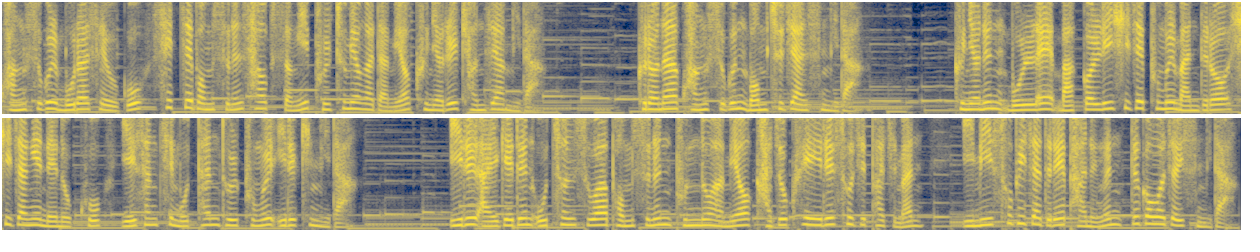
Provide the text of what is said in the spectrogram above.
광숙을 몰아세우고 셋째 범수는 사업성이 불투명하다며 그녀를 견제합니다. 그러나 광숙은 멈추지 않습니다. 그녀는 몰래 막걸리 시제품을 만들어 시장에 내놓고 예상치 못한 돌풍을 일으킵니다. 이를 알게 된 오천수와 범수는 분노하며 가족 회의를 소집하지만 이미 소비자들의 반응은 뜨거워져 있습니다.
